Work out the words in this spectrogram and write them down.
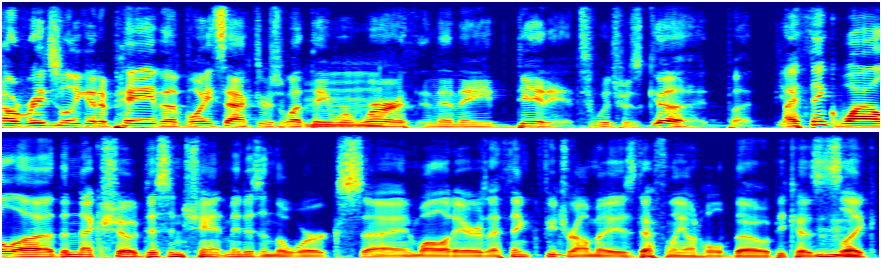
originally going to pay the voice actors what they were Mm. worth, and then they did it, which was good. But I think while uh, the next show, Disenchantment, is in the works uh, and while it airs, I think Futurama is definitely on hold though because it's Mhm. like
